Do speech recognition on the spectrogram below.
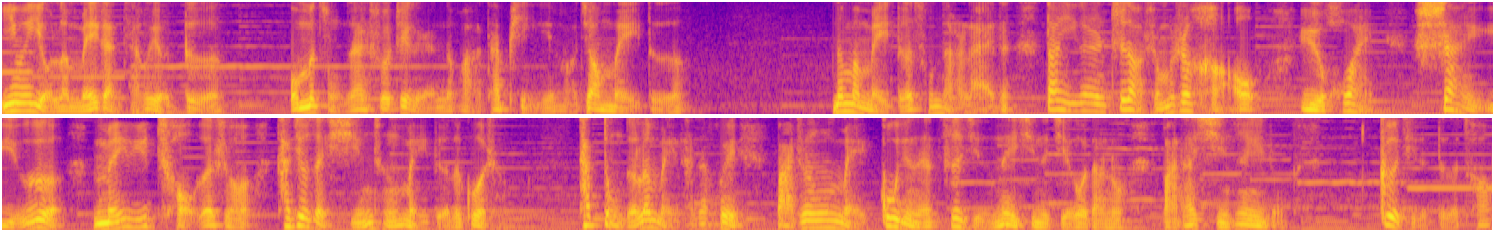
因为有了美感才会有德。我们总在说这个人的话，他品行好，叫美德。那么美德从哪儿来的？当一个人知道什么是好与坏、善与恶、美与丑的时候，他就在形成美德的过程。他懂得了美，他才会把这种美固定在自己的内心的结构当中，把它形成一种个体的德操。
